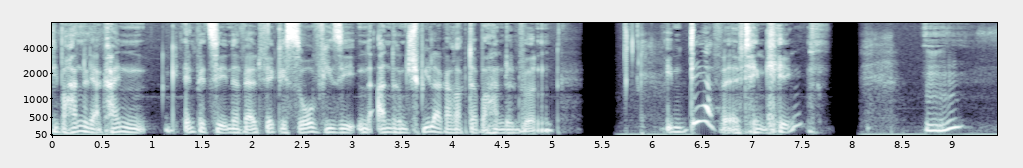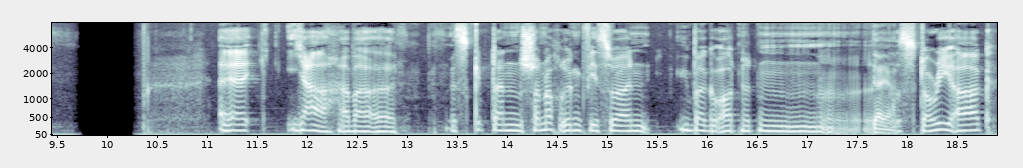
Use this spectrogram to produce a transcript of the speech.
die, behandeln ja keinen NPC in der Welt wirklich so, wie sie einen anderen Spielercharakter behandeln würden. In der Welt hingegen. Mhm. Äh, ja, aber äh, es gibt dann schon noch irgendwie so einen übergeordneten äh, ja, ja. Story-Arc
